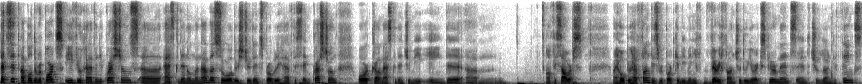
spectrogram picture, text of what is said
That's it about the reports. If you have any questions, uh, ask them on Manaba, so other students probably have the same question, or come ask them to me in the um, office hours. I hope you have fun. This report can be many, very fun to do your experiments and to learn new things.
